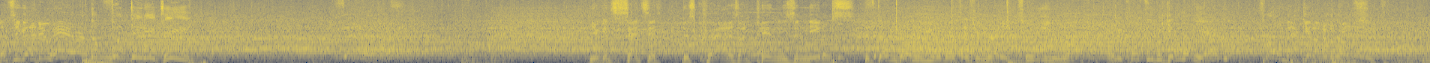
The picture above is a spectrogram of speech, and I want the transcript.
What's he gonna do here? The foot DDT. You can sense it. This crowd is on pins and needles. The WWE Universe is ready to erupt. Are we close to the beginning of the end? Throw him back in under the ropes.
